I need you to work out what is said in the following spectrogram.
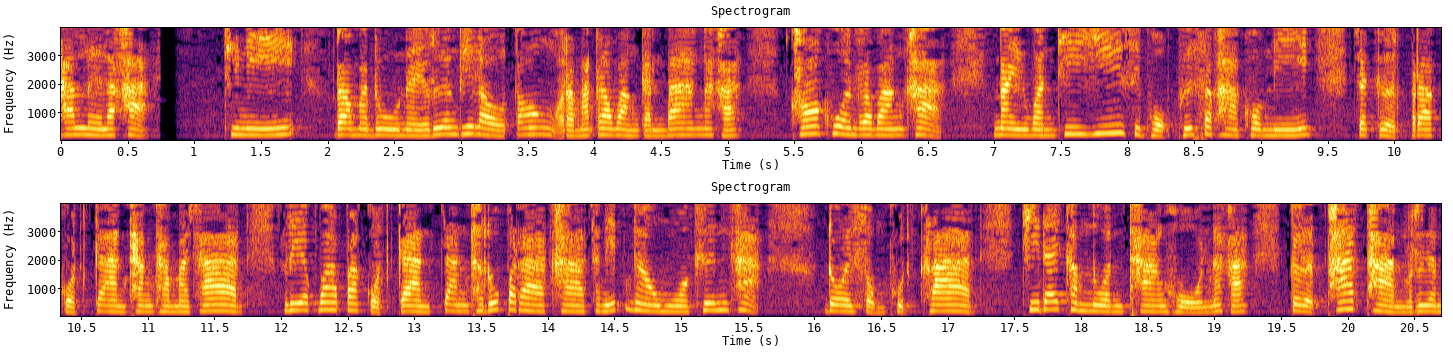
ท่านเลยละค่ะ ทีนี้ เรามาดูในเรื่องที่เราต้องระมัดระวังกันบ้างนะคะ ข้อควรระวังค่ะ ในวันที่ 26 พฤษภาคมนี้ จะเกิดปรากฏการณ์ทางธรรมชาติ เรียกว่าปรากฏการณ์จันทรุปราคาชนิดเงามัวขึ้นค่ะ โดยสมผุดคลาดที่ได้คำนวณทางโหรนะคะ เกิดพาดผ่านเรือน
